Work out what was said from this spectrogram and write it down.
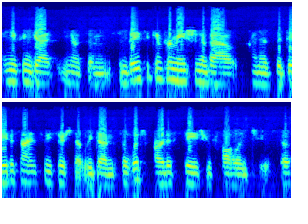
and you can get you know some some basic information about kind of the data science research that we've done. So which artist stage you fall into. So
